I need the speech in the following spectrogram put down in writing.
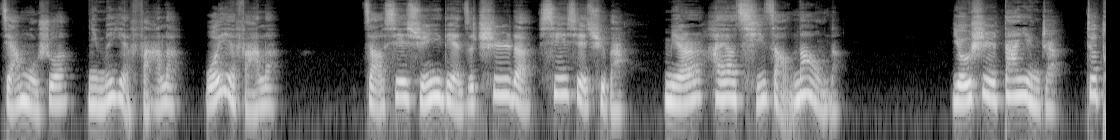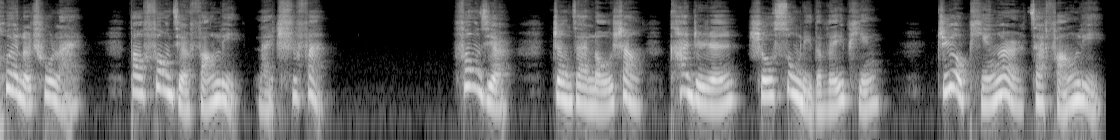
贾母说：“你们也乏了，我也乏了，早些寻一点子吃的歇歇去吧，明儿还要起早闹呢。”尤氏答应着，就退了出来，到凤姐房里来吃饭。凤姐正在楼上看着人收送礼的围屏，只有平儿在房里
